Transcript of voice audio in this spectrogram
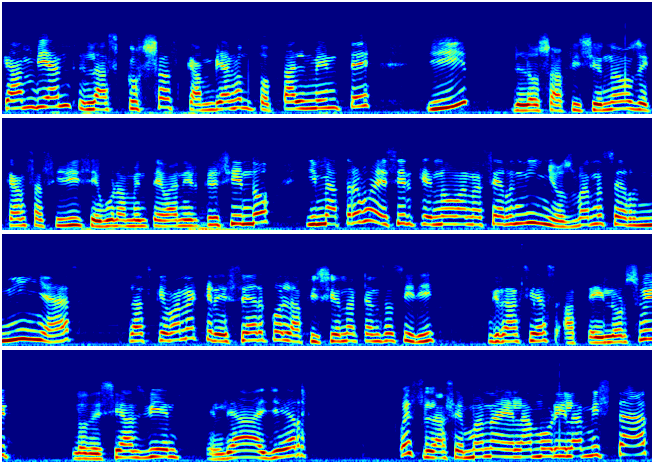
cambian, las cosas cambiaron totalmente y los aficionados de Kansas City seguramente van a ir creciendo y me atrevo a decir que no van a ser niños, van a ser niñas las que van a crecer con la afición a Kansas City gracias a Taylor Swift. Lo decías bien, el día de ayer, pues la semana del amor y la amistad,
